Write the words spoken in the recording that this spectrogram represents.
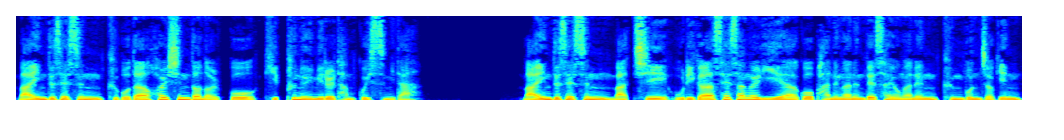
마인드셋은 그보다 훨씬 더 넓고 깊은 의미를 담고 있습니다. 마인드셋은 마치 우리가 세상을 이해하고 반응하는 데 사용하는 근본적인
